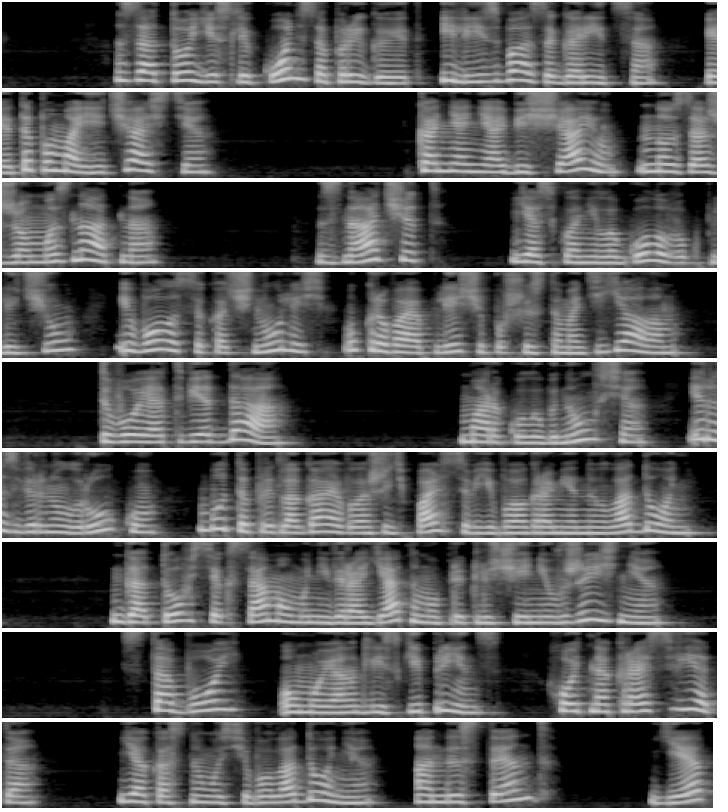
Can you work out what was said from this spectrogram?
Зато если конь запрыгает или изба загорится, это по моей части. Коня не обещаю, но зажжем мы знатно. Значит, я склонила голову к плечу, и волосы качнулись, укрывая плечи пушистым одеялом. «Твой ответ – да!» Марк улыбнулся и развернул руку, будто предлагая вложить пальцы в его огроменную ладонь. Готовься к самому невероятному приключению в жизни. С тобой, о мой английский принц, хоть на край света. Я коснулась его ладони. Understand? Yep.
